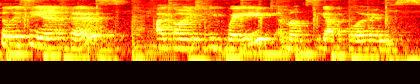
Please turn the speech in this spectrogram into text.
The Lisianthus are going to be weaved amongst the other blooms.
